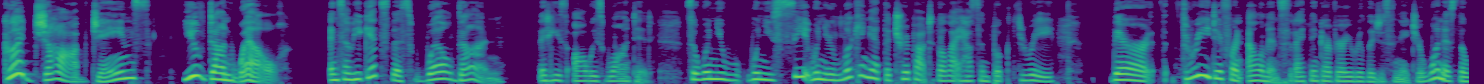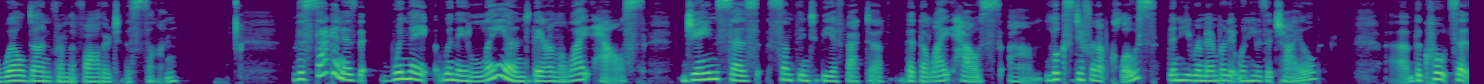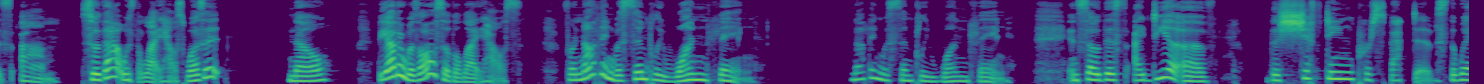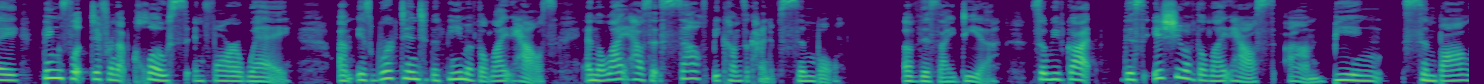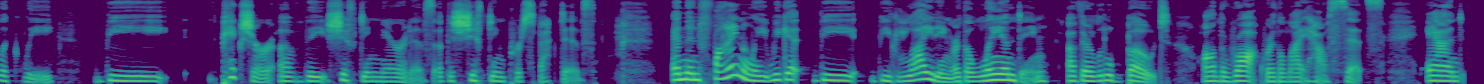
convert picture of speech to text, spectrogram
good job james. You've done well. And so he gets this well done that he's always wanted. So when you when you see when you're looking at the trip out to the lighthouse in book three there are th- three different elements that I think are very religious in nature. One is the well done from the father to the son. The second is that when they when they land there on the lighthouse, James says something to the effect of that the lighthouse um, looks different up close than he remembered it when he was a child. Um, the quote says, um, "So that was the lighthouse, was it? No, the other was also the lighthouse. For nothing was simply one thing. Nothing was simply one thing." And so, this idea of the shifting perspectives, the way things look different up close and far away, um, is worked into the theme of the lighthouse, and the lighthouse itself becomes a kind of symbol of this idea. So we've got this issue of the lighthouse um, being symbolically the picture of the shifting narratives, of the shifting perspectives. And then finally, we get the the lighting or the landing of their little boat on the rock where the lighthouse sits. And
